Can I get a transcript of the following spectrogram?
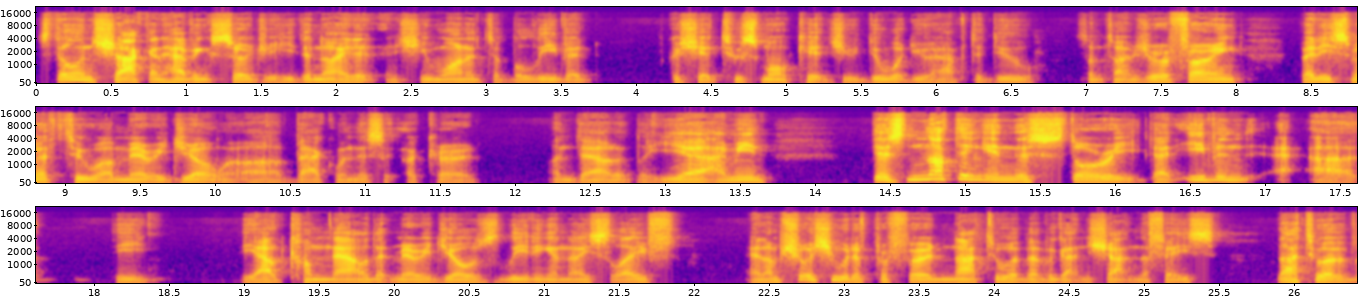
still in shock and having surgery. He denied it, and she wanted to believe it because she had two small kids. You do what you have to do sometimes. You're referring Betty Smith to uh, Mary Jo uh, back when this occurred, undoubtedly. Yeah, I mean, there's nothing in this story that even uh, the the outcome now that Mary Jo's leading a nice life, and I'm sure she would have preferred not to have ever gotten shot in the face, not to have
